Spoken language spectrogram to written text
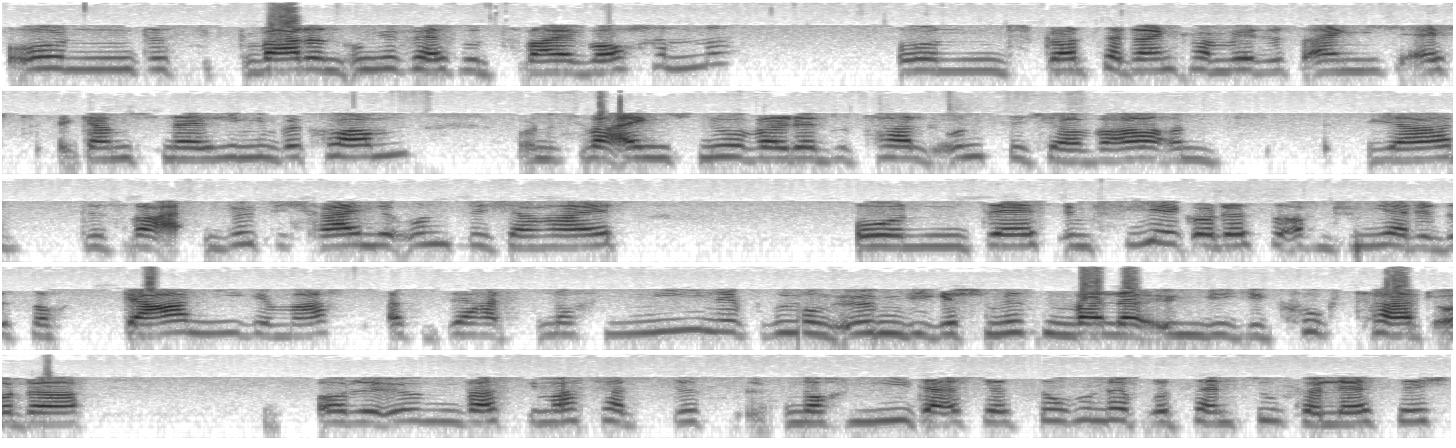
Und das war dann ungefähr so zwei Wochen. Und Gott sei Dank haben wir das eigentlich echt ganz schnell hinbekommen. Und es war eigentlich nur, weil der total unsicher war. Und ja, das war wirklich reine Unsicherheit. Und der ist im Viereck oder so auf dem Turnier, hat er das noch gar nie gemacht. Also der hat noch nie eine Prüfung irgendwie geschmissen, weil er irgendwie geguckt hat oder, oder irgendwas gemacht hat. Das noch nie. Da ist er so 100% zuverlässig.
